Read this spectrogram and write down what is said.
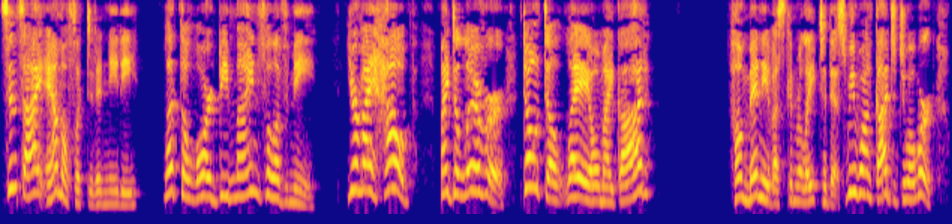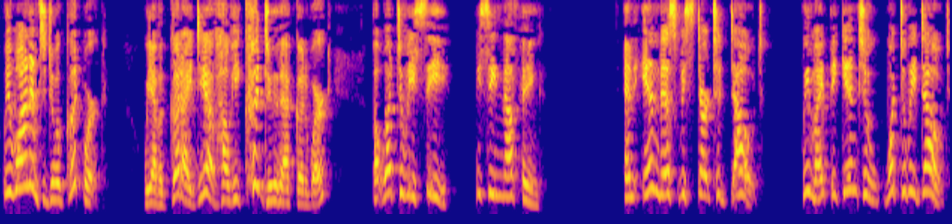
Since I am afflicted and needy, let the Lord be mindful of me. You're my help, my deliverer. Don't delay, oh my God. How many of us can relate to this? We want God to do a work. We want him to do a good work. We have a good idea of how he could do that good work. But what do we see? We see nothing. And in this, we start to doubt. We might begin to, what do we doubt?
